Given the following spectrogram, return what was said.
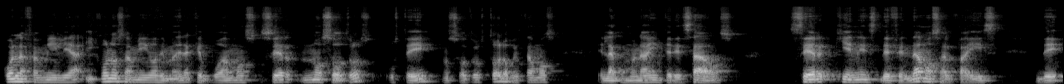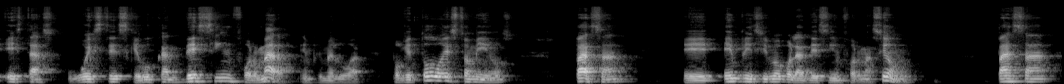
con la familia y con los amigos, de manera que podamos ser nosotros, usted, nosotros, todos los que estamos en la comunidad interesados, ser quienes defendamos al país de estas huestes que buscan desinformar en primer lugar. Porque todo esto, amigos, pasa eh, en principio por la desinformación, pasa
